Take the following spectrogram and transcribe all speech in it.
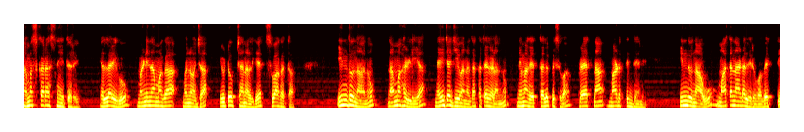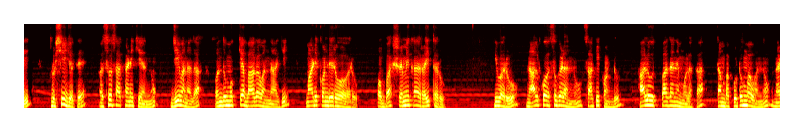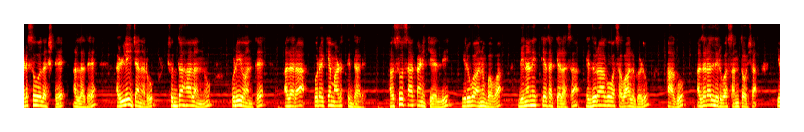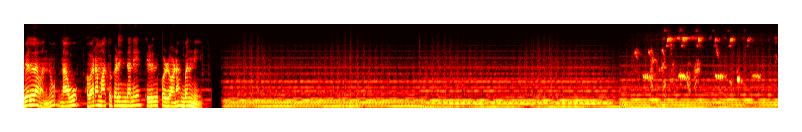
ನಮಸ್ಕಾರ ಸ್ನೇಹಿತರೆ, ಎಲ್ಲರಿಗೂ ಮಣ್ಣಿನ ಮಗ ಮನೋಜ ಯೂಟ್ಯೂಬ್ ಚಾನಲ್ಗೆ ಸ್ವಾಗತ. ಇಂದು ನಾನು ನಮ್ಮ ಹಳ್ಳಿಯ ನೈಜ ಜೀವನದ ಕಥೆಗಳನ್ನು ನಿಮಗೆ ತಲುಪಿಸುವ ಪ್ರಯತ್ನ ಮಾಡುತ್ತಿದ್ದೇನೆ. ಇಂದು ನಾವು ಮಾತನಾಡಲಿರುವ ವ್ಯಕ್ತಿ ಕೃಷಿ ಜೊತೆ ಹಸು ಸಾಕಾಣಿಕೆಯನ್ನು ಜೀವನದ ಒಂದು ಮುಖ್ಯ ಭಾಗವನ್ನಾಗಿ ಮಾಡಿಕೊಂಡಿರುವವರು. ಒಬ್ಬ ಶ್ರಮಿಕ ರೈತರು. ಇವರು ನಾಲ್ಕು ಹಸುಗಳನ್ನು ಸಾಕಿಕೊಂಡು ಹಾಲು ಉತ್ಪಾದನೆ ಮೂಲಕ ತಮ್ಮ ಕುಟುಂಬವನ್ನು ನಡೆಸುವುದಷ್ಟೇ ಅಲ್ಲದೆ ಹಳ್ಳಿ ಜನರು ಶುದ್ಧ ಹಾಲನ್ನು ಕುಡಿಯುವಂತೆ ಅದರ ಪೂರೈಕೆ ಮಾಡುತ್ತಿದ್ದಾರೆ. ಹಸು ಸಾಕಾಣಿಕೆಯಲ್ಲಿ ಇರುವ ಅನುಭವ, ದಿನನಿತ್ಯದ ಕೆಲಸ, ಎದುರಾಗುವ ಸವಾಲುಗಳು ಹಾಗೂ ಅದರಲ್ಲಿರುವ ಸಂತೋಷ, ಇವೆಲ್ಲವನ್ನು ನಾವು ಅವರ ಮಾತುಗಳಿಂದನೇ ತಿಳಿದುಕೊಳ್ಳೋಣ ಬನ್ನಿ.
